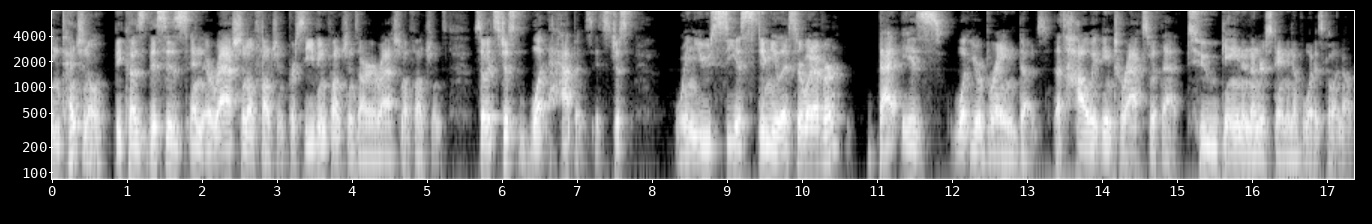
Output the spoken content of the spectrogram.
intentional because this is an irrational function. Perceiving functions are irrational functions. So it's just what happens. It's just when you see a stimulus or whatever, that is what your brain does. That's how it interacts with that to gain an understanding of what is going on.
